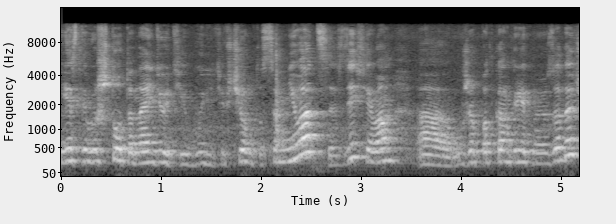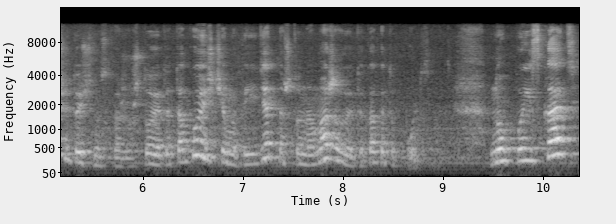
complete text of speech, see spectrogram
если вы что-то найдете и будете в чем-то сомневаться, здесь я вам а, уже под конкретную задачу точно скажу, что это такое, с чем это едят, на что намаживают и как это пользоваться. Но поискать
